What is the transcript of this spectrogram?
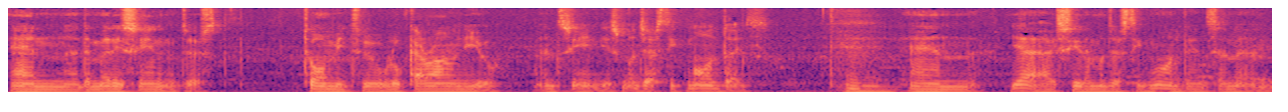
and the medicine just told me to look around you and see these majestic mountains Mhm. and yeah i see the majestic mountains and then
